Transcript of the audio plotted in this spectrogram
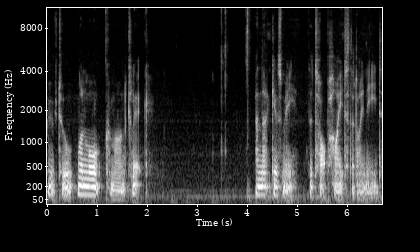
move tool, one more command click and that gives me the top height that I need.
